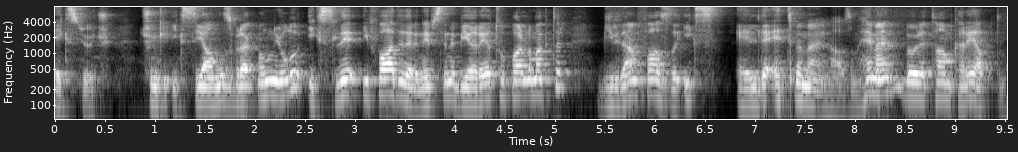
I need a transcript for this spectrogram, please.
eksi 3. Çünkü x'i yalnız bırakmanın yolu x'li ifadelerin hepsini bir araya toparlamaktır. Birden fazla x elde etmemen lazım. Hemen böyle tam kare yaptım.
